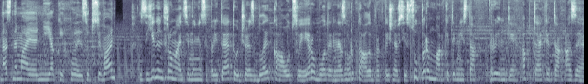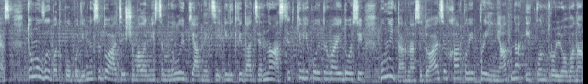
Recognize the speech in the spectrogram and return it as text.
У нас немає ніяких е, зубсювань. Згідно інформації муніципалітету, через блекаут своєї роботи не згортали практично всі супермаркети міста, ринки, аптеки та АЗС. Тому у випадку подібних ситуацій, що мала місце минулої п'ятниці, і ліквідація наслідків, якої триває досі, гуманітарна ситуація в Харкові прийнятна і контрольована.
